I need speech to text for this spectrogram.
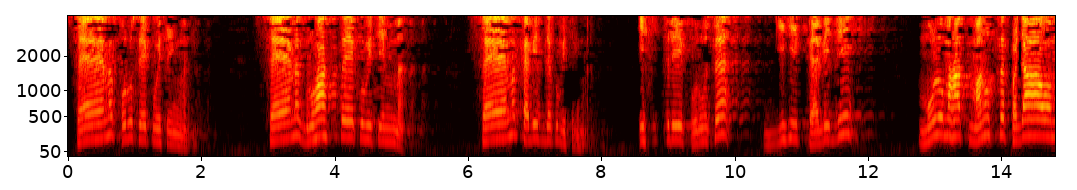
සෑම පුරුෂයෙකු විසින්ම සෑම ගෘහස්ථයෙකු විසින්ම සෑම පැවිද්දකු විසින්ම ස්ත්‍රී පුරුෂ ගිහි පැවිදි මුළු මහත් මනුස්ස ප්‍රජාවම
